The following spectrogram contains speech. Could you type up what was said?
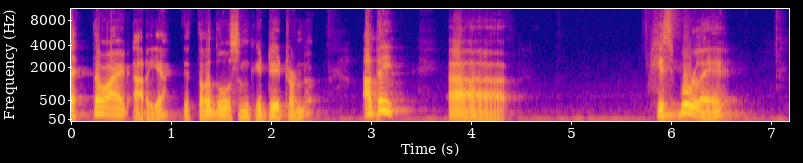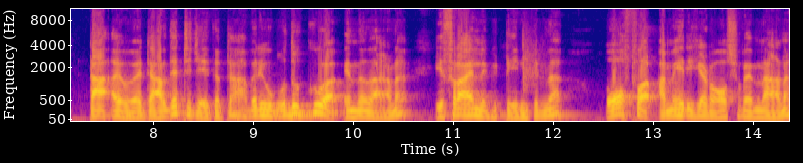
വ്യക്തമായിട്ട് അറിയാം ഇത്ര ദിവസം കിട്ടിയിട്ടുണ്ട്. അതിൽ ഹിസ്ബുള്ളയെ ടാർഗറ്റ് ചെയ്തിട്ട് അവരെ ഒതുക്കുക എന്നതാണ് ഇസ്രായേലിന് കിട്ടിയിരിക്കുന്ന ഓഫർ അമേരിക്കയുടെ ഓഫർ എന്നാണ്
